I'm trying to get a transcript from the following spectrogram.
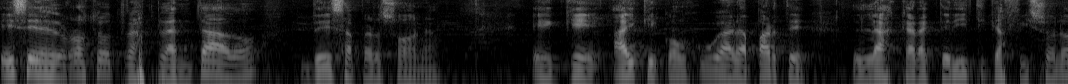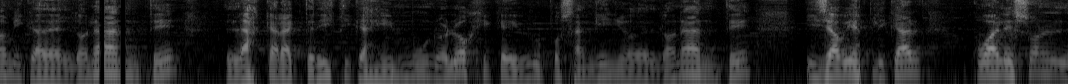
ese es el rostro trasplantado de esa persona, en que hay que conjugar aparte las características fisonómicas del donante, las características inmunológicas y grupo sanguíneo del donante, y ya voy a explicar cuáles son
